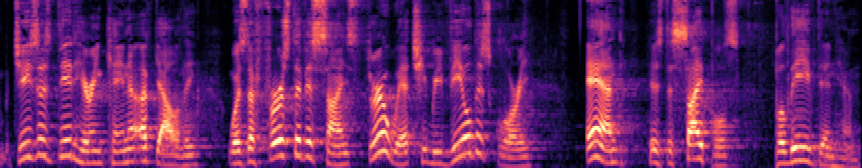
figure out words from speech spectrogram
What Jesus did here in Cana of Galilee was the first of his signs through which he revealed his glory, and his disciples believed in him.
